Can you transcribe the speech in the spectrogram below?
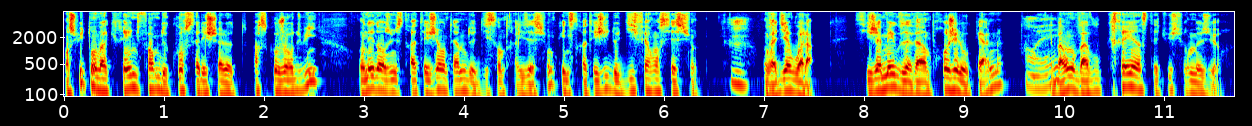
Ensuite, on va créer une forme de course à l'échalote, parce qu'aujourd'hui, on est dans une stratégie en termes de décentralisation, qui est une stratégie de différenciation. Hmm. On va dire, voilà, si jamais vous avez un projet local, eh ben, on va vous créer un statut sur mesure.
